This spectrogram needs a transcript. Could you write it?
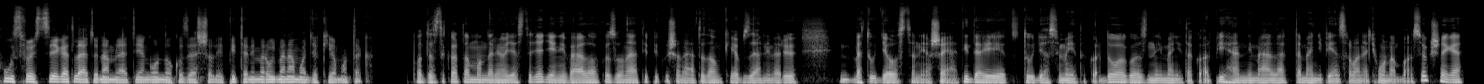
20 fős céget lehet, hogy nem lehet ilyen gondolkozással építeni, mert úgy már nem adja ki a matek. Pont ezt akartam mondani, hogy ezt egy egyéni vállalkozónál tipikusan el tudom képzelni, mert ő be tudja osztani a saját idejét, tudja azt, hogy mennyit akar dolgozni, mennyit akar pihenni mellette, mennyi pénzre van egy hónapban szüksége,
